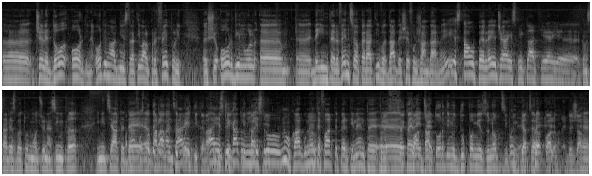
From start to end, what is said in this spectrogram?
uh, cele două ordine, ordinul administrativ al prefectului uh, și ordinul uh, uh, de intervenție operativă dat de șeful jandarmei stau pe lege, a explicat ieri uh, când s-a dezbătut moțiunea simplă inițiată Bă, de a fost o parlamentare, politică, n-a a fost nicio explicat un explicație. ministru, nu, cu argumente uh, foarte pertinente uh, Prefectul pe a lege. dat ordinul după miezul nopții, când piața Pe- era goală, deja. Eh,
